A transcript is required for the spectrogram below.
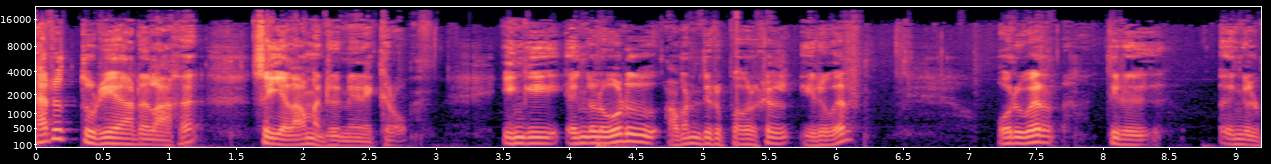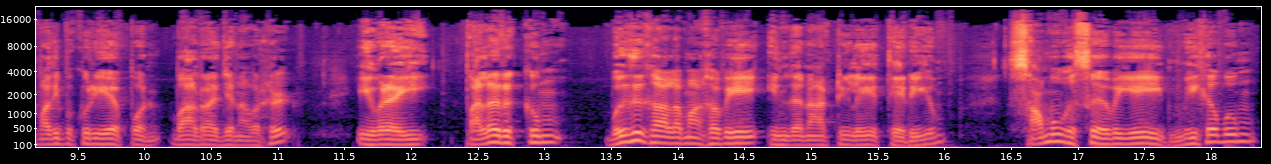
கருத்துரையாடலாக செய்யலாம் என்று நினைக்கிறோம். இங்கு எங்களோடு அமர்ந்திருப்பவர்கள் இருவர். ஒருவர் திரு எங்கள் மதிப்புக்குரிய பொன் பாலராஜன் அவர்கள். இவரை பலருக்கும் வெகு காலமாகவே இந்த நாட்டிலே தெரியும். சமூக சேவையை மிகவும்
